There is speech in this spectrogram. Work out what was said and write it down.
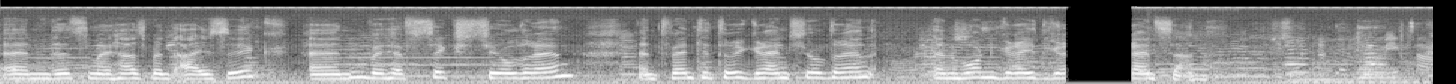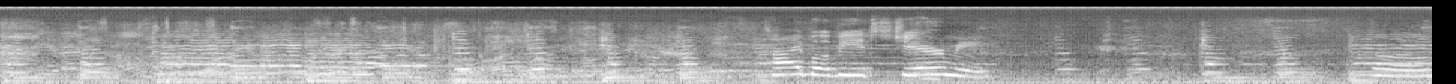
and this is my husband Isaac, and we have six children and 23 grandchildren and one great Bubby, it's Jeremy. Hello.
